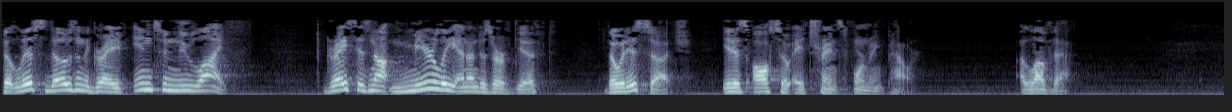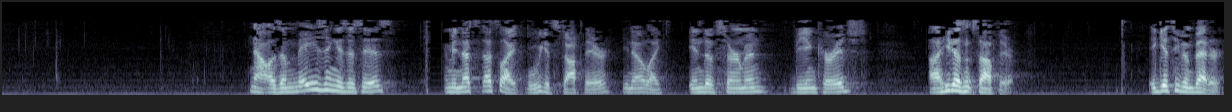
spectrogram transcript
that lifts those in the grave into new life. Grace is not merely an undeserved gift, though it is such, it is also a transforming power. I love that. Now, as amazing as this is, I mean, that's, that's like, well, we could stop there, you know, like, end of sermon, be encouraged. Uh, he doesn't stop there. It gets even better.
